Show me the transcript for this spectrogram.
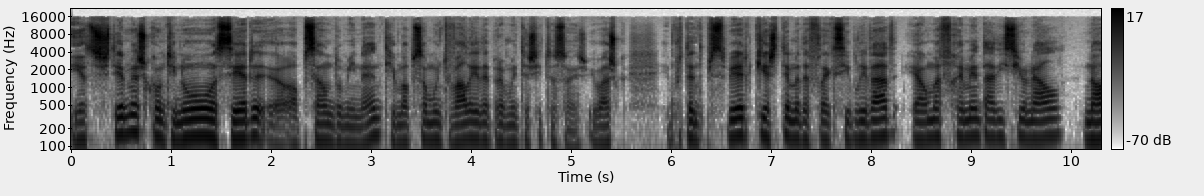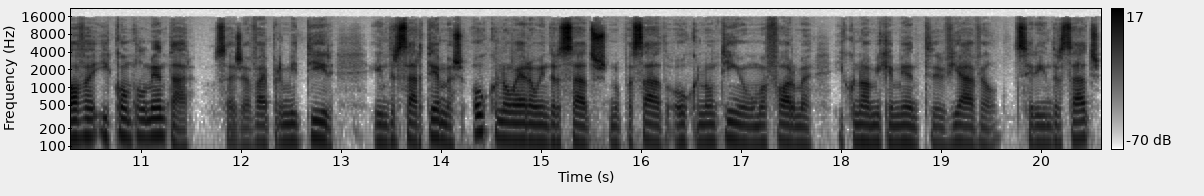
Esses sistemas continuam a ser a opção dominante e uma opção muito válida para muitas situações. Eu acho é importante perceber que este tema da flexibilidade é uma ferramenta adicional, nova e complementar. Ou seja, vai permitir endereçar temas ou que não eram endereçados no passado ou que não tinham uma forma economicamente viável de serem endereçados,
